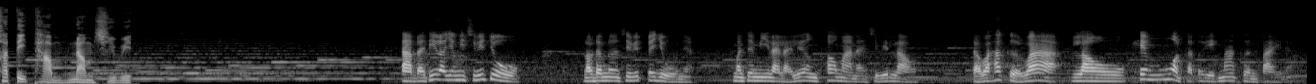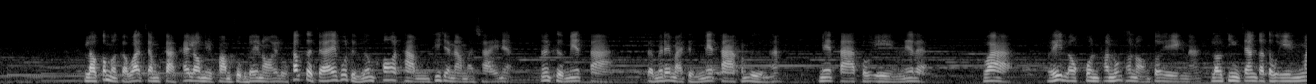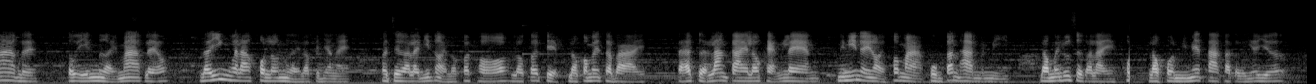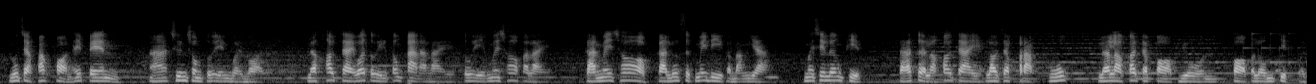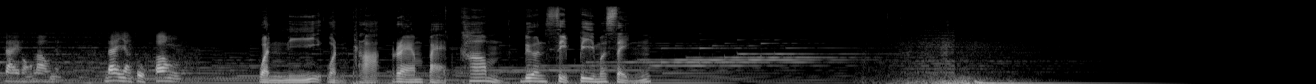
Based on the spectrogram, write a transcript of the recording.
คติธรรมนำชีวิต ตราบใดที่เรายังมีชีวิตอยู่ เราดำเนินชีวิตไปอยู่เนี่ย มันจะมีหลาย ๆ เรื่องเข้ามาในชีวิตเรา แต่ว่าถ้าเกิดว่าเราเข้มงวดกับตัวเองมากเกินไปเนี่ยเราก็เหมือนกับว่าจำกัดให้เรามีความสุขได้น้อยลง ถ้าเกิดจะให้พูดถึงเรื่องข้อธรรมที่จะนำมาใช้เนี่ยนั่นคือเมตตา แต่ไม่ได้หมายถึงเมตตาคนอื่นนะ เมตตาตัวเองเนี่แหละ ว่าเฮ้ยเราควรทนุถนอมตัวเองนะ เราจริงจังกับตัวเองมากเลย ตัวเองเหนื่อยมากแล้ว แล้วยิ่งเวลาคนเราเหนื่อยเราเป็นยังไง อเจออะไรนิดหน่อยเราก็ท้อเราก็เจ็บเราก็ไม่สบาย แต่ถ้าเกิดร่างกายเราแข็งแรงนิดๆหน่อยๆเข้ามาภูมิต้านทานมันมี เราไม่รู้สึกอะไร เราควรมีเมตตากับตัวเองเยอะๆรู้จักพักผ่อนให้เป็นนะชื่นชมตัวเองบ่อยๆ แล้วเข้าใจว่าตัวเองต้องการอะไร ตัวเองไม่ชอบอะไร การไม่ชอบการรู้สึกไม่ดีกับบางอย่าง ไม่ใช่เรื่องผิด แต่ถ้าเกิดเราเข้าใจเราจะปรับทุกข์แล้วเราก็จะปลอบโยนปลอบประโลมจิตหัวใจของเราเนี่ยได้อย่างถูกต้อง วันนี้วันพระแรม 8 ค่ำเดือน 10 ปีมะเสง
